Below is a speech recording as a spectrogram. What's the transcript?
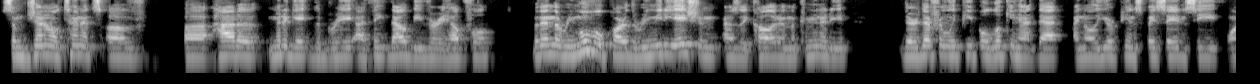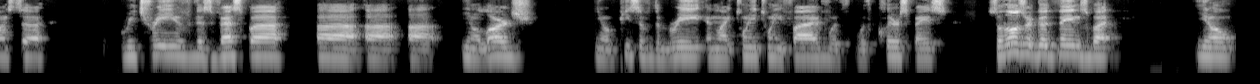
some general tenets of uh, how to mitigate debris, I think that would be very helpful. But then the removal part, the remediation, as they call it in the community, there are definitely people looking at that. I know the European Space Agency wants to retrieve this Vespa, uh, uh, uh you know, large, you know, piece of debris in like 2025 with with ClearSpace. So those are good things, but you know,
